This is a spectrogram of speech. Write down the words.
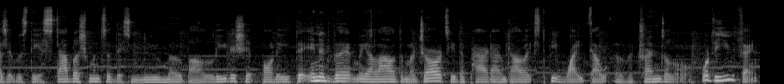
as it was the establishment of this new mobile leadership body that inadvertently allowed the majority of the paradigm Daleks to be wiped out over Trenzalore. What do you think?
